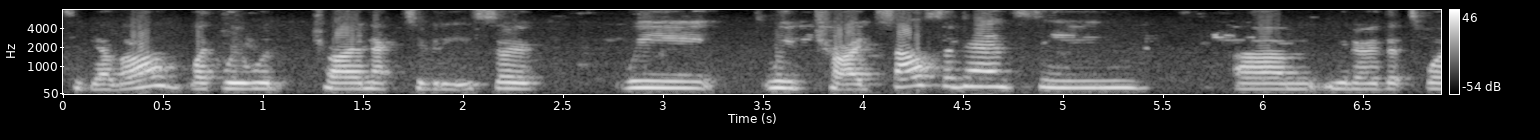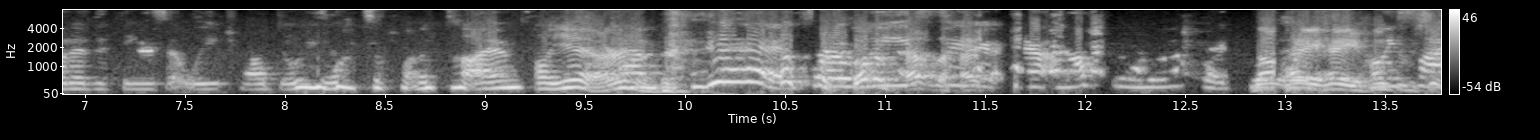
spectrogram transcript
together. Like we would try an activity. So we we tried salsa dancing. Um, you know, that's one of the things that we tried doing once upon a time. Oh yeah, I Um, remember. yeah, so we used to uh, after work. like, no, we- hey, hey, we hundred percent.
